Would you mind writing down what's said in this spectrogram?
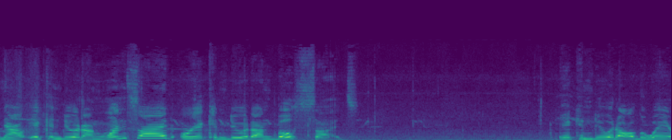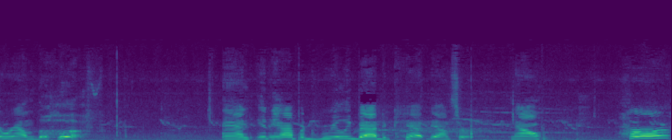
Now it can do it on one side or it can do it on both sides. It can do it all the way around the hoof. And it happened really bad to Cat Dancer. Now, her,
